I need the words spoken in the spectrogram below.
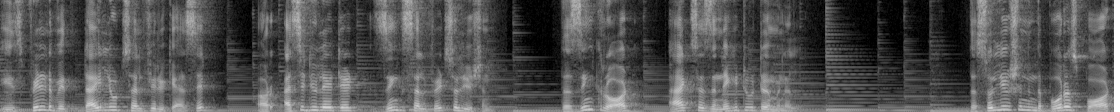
is filled with dilute sulfuric acid or acidulated zinc sulfate solution. The zinc rod acts as a negative terminal. The solution in the porous pot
